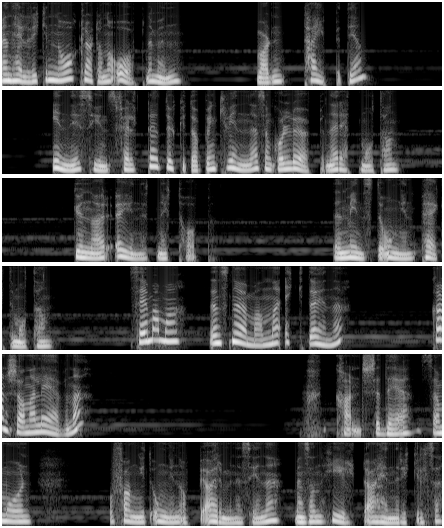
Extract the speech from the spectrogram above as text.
men heller ikke nå klarte han å åpne munnen. Var den teipet igjen? Inne i synsfeltet dukket opp en kvinne som kom løpende rett mot han. Gunnar øynet nytt håp. Den minste ungen pekte mot han. Se, mamma, den snømannen har ekte øyne. Kanskje han er levende? Kanskje det, sa moren og fanget ungen opp i armene sine mens han hylte av henrykkelse.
